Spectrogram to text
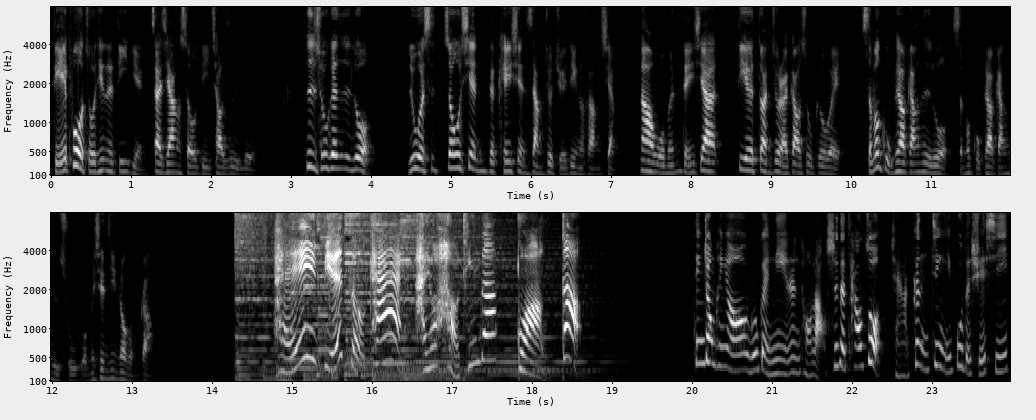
跌破昨天的低点，再加上收低超日落，日出跟日落，如果是周线的 K 线上，就决定了方向。那我们等一下第二段就来告诉各位，什么股票刚日落，什么股票刚日出。我们先进到广告。嘿，别走开，还有好听的广。听众朋友，如果你也认同老师的操作，想要更进一步的学习，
